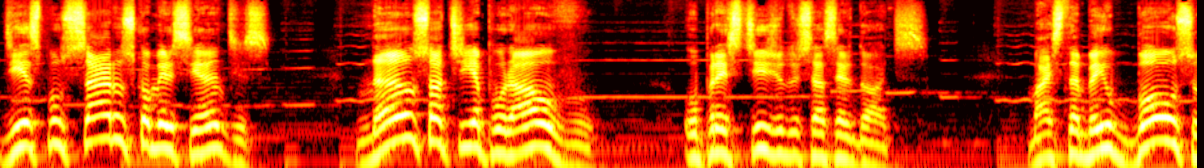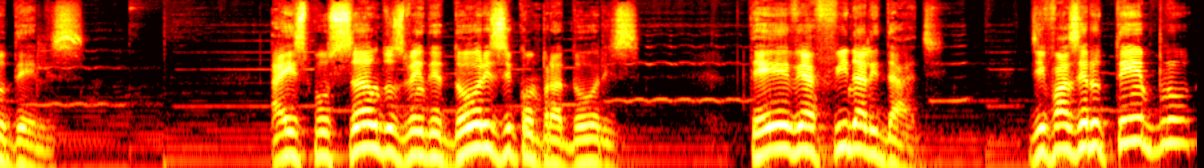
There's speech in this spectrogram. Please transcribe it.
de expulsar os comerciantes não só tinha por alvo o prestígio dos sacerdotes, mas também o bolso deles. A expulsão dos vendedores e compradores teve a finalidade de fazer o templo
